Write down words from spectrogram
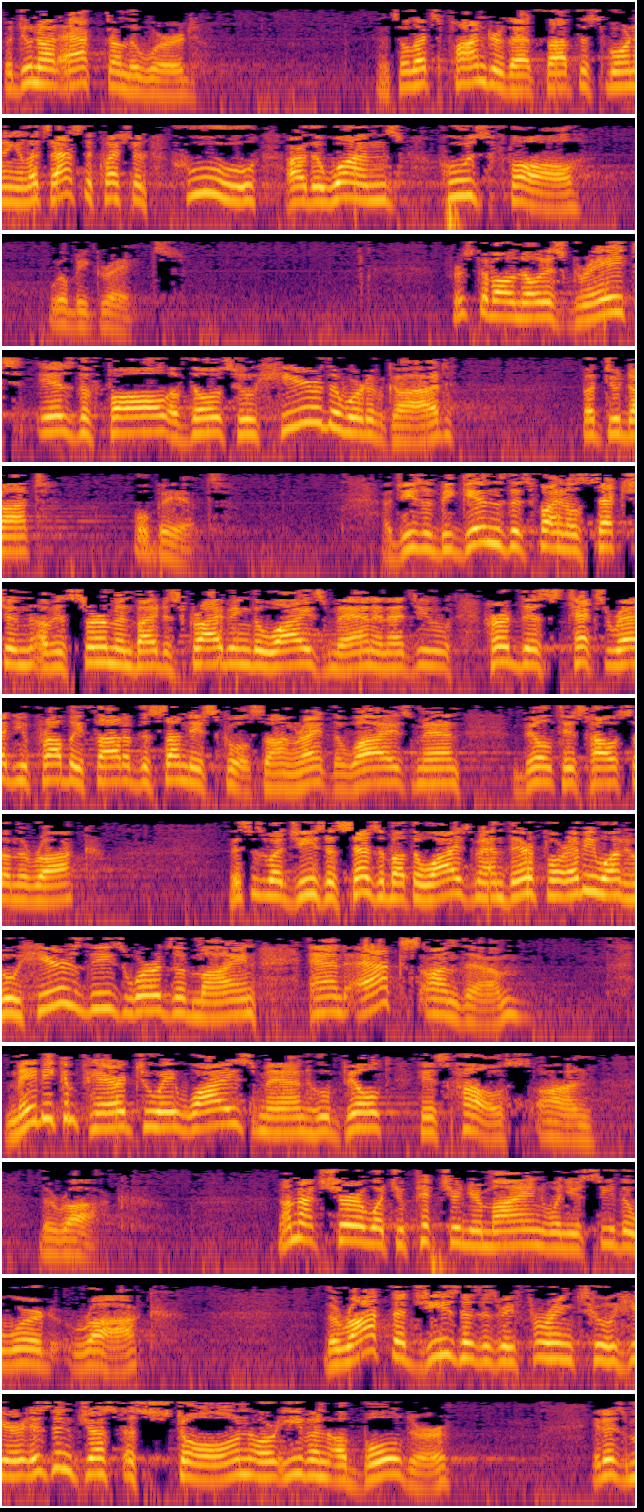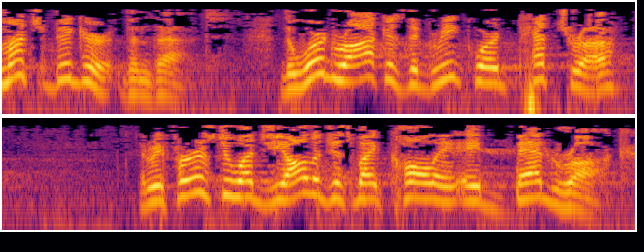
but do not act on the Word? And so let's ponder that thought this morning and let's ask the question who are the ones whose fall will be great? First of all, notice great is the fall of those who hear the Word of God but do not obey it. Uh, Jesus begins this final section of his sermon by describing the wise man, and as you heard this text read, you probably thought of the Sunday school song, right? The wise man built his house on the rock. This is what Jesus says about the wise man. Therefore, everyone who hears these words of mine and acts on them may be compared to a wise man who built his house on the rock. I'm not sure what you picture in your mind when you see the word rock. The rock that Jesus is referring to here isn't just a stone or even a boulder. It is much bigger than that. The word rock is the Greek word petra. It refers to what geologists might call a, a bedrock.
